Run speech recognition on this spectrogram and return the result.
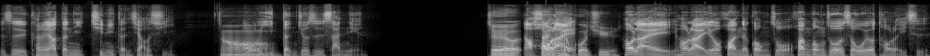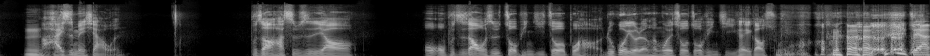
就是可能要等你，请你等消息。哦，哦，一等就是三年。就又然后后来过去，后来后来又换了工作，换工作的时候我又投了一次，嗯啊，，还是没下文。不知道他是不是要我，我不知道我是不是作品集做的不好。如果有人很会做作品集，可以告诉我。这样，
